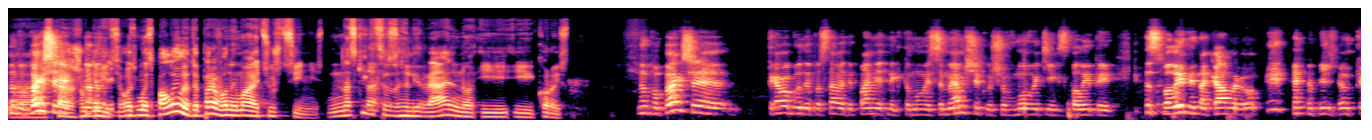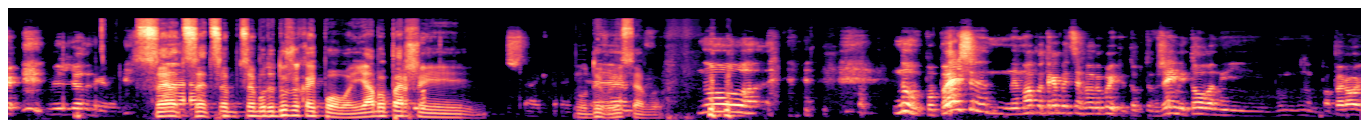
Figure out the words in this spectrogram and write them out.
Ну, Е, по-перше, Каже, що якщо- дивіться, от ми спалили, тепер вони мають цю ж цінність. Наскільки Так. це взагалі реально і, і корисно? Ну, по-перше, треба буде поставити пам'ятник тому СММщику, що вмовить їх спалити, спалити на камеру мільйон, мільйон гривень. Це, це, це, це буде дуже хайпово. Я би перший. Ну, Е, дивився. Ну, ну, по-перше, нема потреби цього робити. Тобто, вже імітовані ну, паперові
